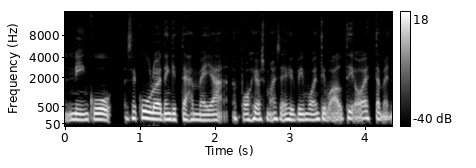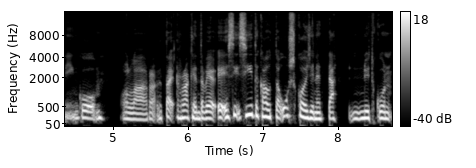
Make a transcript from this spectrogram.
niin kuin, se kuuluu jotenkin tähän meidän pohjoismaiseen hyvinvointivaltioon, että me niin kuin ollaan ra- tai rakentavia. Siitä kautta uskoisin, että nyt kun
